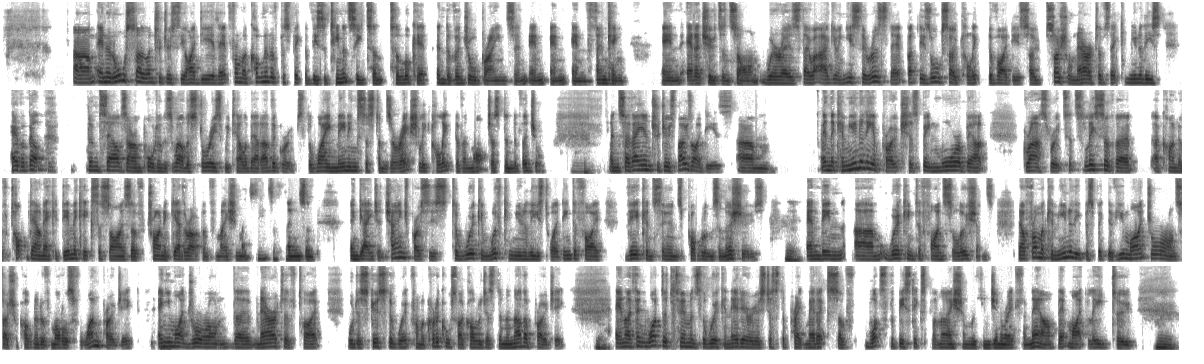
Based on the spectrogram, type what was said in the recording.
Um, and it also introduced the idea that from a cognitive perspective, there's a tendency to, to look at individual brains and, and, and, and thinking and attitudes and so on. Whereas they were arguing, yes, there is that, but there's also collective ideas. So social narratives that communities have about themselves are important as well. The stories we tell about other groups, the way meaning systems are actually collective and not just individual. Mm. And so they introduced those ideas. Um, and the community approach has been more about grassroots. It's less of a, a kind of top down academic exercise of trying to gather up information, make sense of things, and engage in change process to working with communities to identify their concerns, problems, and issues mm. and then um, working to find solutions. Now, from a community perspective, you might draw on social cognitive models for one project, and you hmm. might draw on the narrative type or discursive work from a critical psychologist in another project. Mm. And I think what determines the work in that area is just the pragmatics of what's the best explanation we can generate for now that might lead to mm.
